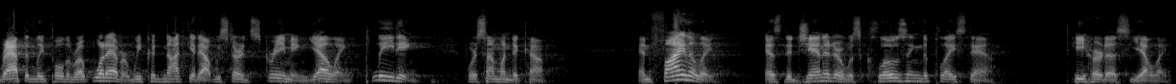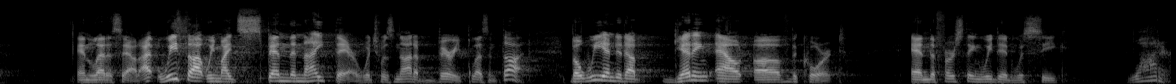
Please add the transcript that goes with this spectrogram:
rapidly pull the rope, whatever. We could not get out. We started screaming, yelling, pleading for someone to come. And finally, as the janitor was closing the place down, he heard us yelling and let us out. I, we thought we might spend the night there, which was not a very pleasant thought. But we ended up getting out of the court, and the first thing we did was seek water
